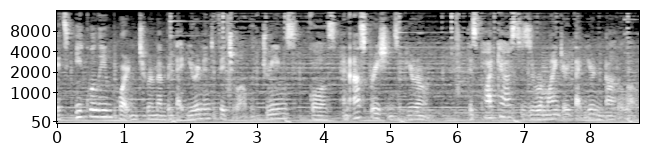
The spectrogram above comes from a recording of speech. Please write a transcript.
it's equally important to remember that you're an individual with dreams, goals, and aspirations of your own. This podcast is a reminder that you're not alone,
